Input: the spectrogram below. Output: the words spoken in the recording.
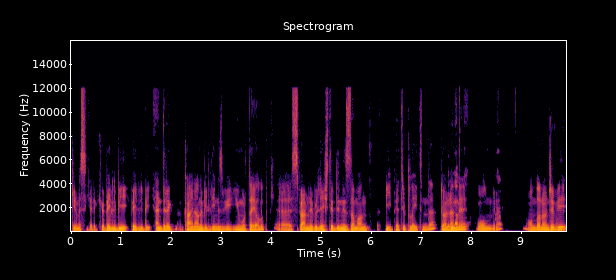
girmesi gerekiyor. Belli bir belli bir yani direkt kaynağını bildiğiniz bir yumurtayı alıp e, spermle birleştirdiğiniz zaman bir petri plate'inde döllenme olmuyor. Ondan önce bir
